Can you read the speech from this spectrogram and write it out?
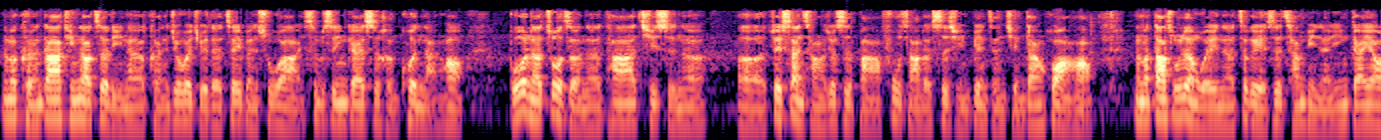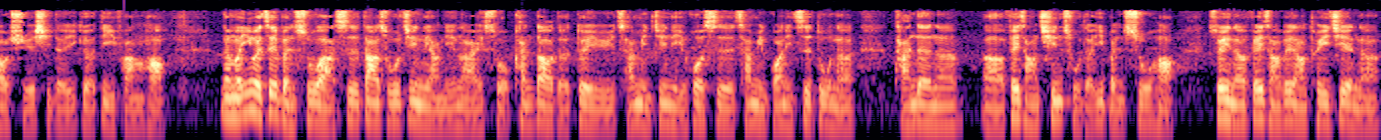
那么可能大家听到这里呢，可能就会觉得这一本书啊，是不是应该是很困难哈？不过呢，作者呢，他其实呢，呃，最擅长的就是把复杂的事情变成简单化哈。那么大叔认为呢，这个也是产品人应该要学习的一个地方哈。那么因为这本书啊，是大叔近两年来所看到的对于产品经理或是产品管理制度呢，谈的呢，呃，非常清楚的一本书哈。所以呢，非常非常推荐呢，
